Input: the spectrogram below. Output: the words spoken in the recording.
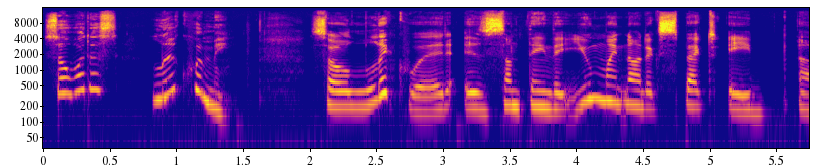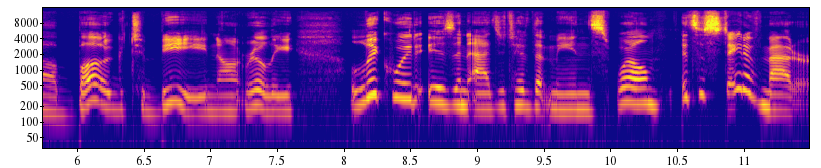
So what does liquid mean? So, liquid is something that you might not expect a uh, bug to be, not really. Liquid is an adjective that means, well, it's a state of matter.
